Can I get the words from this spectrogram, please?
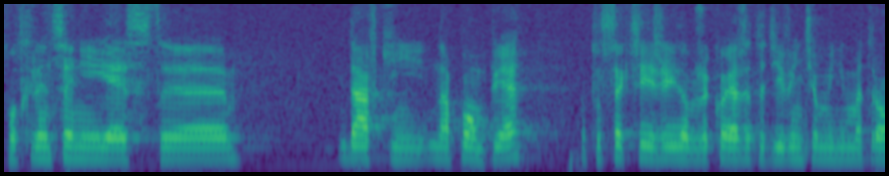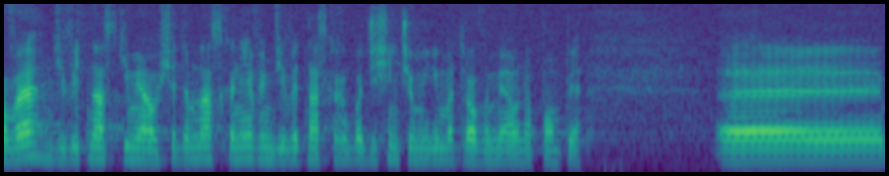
Podkręcenie jest e, dawki na pompie. No tu sekcje, jeżeli dobrze kojarzę, to 9 mm, 19 miały 17, nie wiem, 19 chyba 10 mm miały na pompie. Eee,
